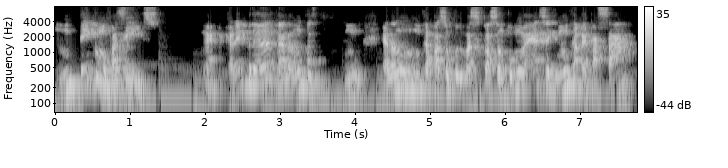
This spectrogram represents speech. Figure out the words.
não tem como fazer isso né? Porque ela é branca, ela nunca, ela nunca passou por uma situação como essa e nunca vai passar,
